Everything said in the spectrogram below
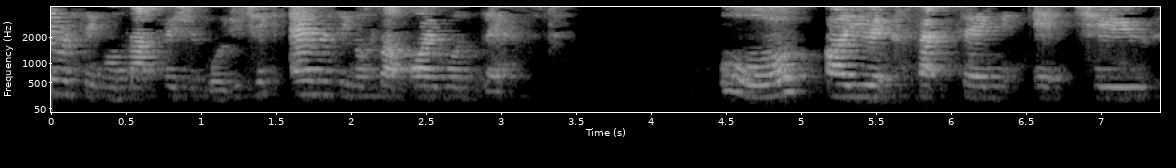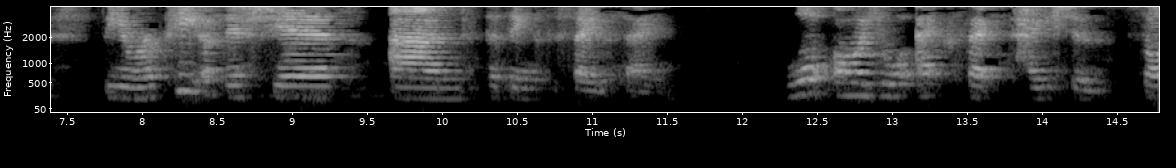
everything on that vision board. You tick everything off that I want list. Or are you expecting it to be a repeat of this year and for things to stay the same? What are your expectations? So,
